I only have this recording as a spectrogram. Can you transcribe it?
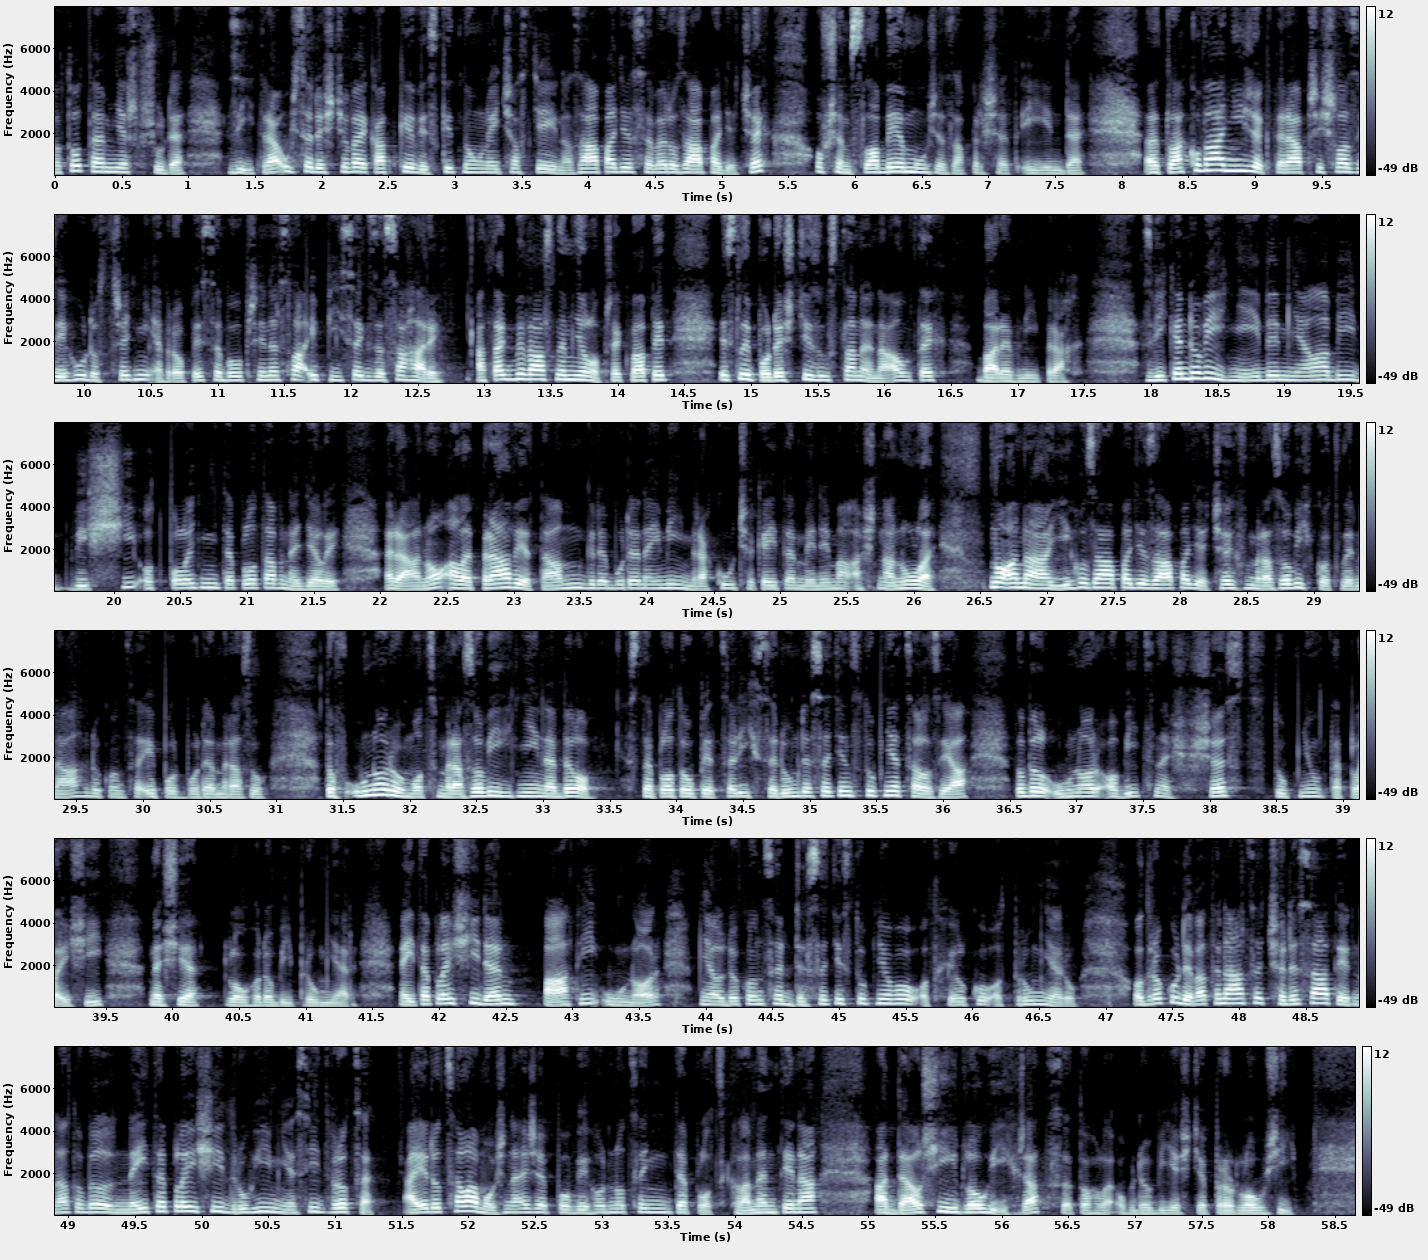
E, to téměř všude. Zítra už se dešťové kapky vyskytnou nejčastěji na západě, severozápadě Čech, ovšem slabě může zapršet i jinde. E, tlaková níže, která přišla z jihu do střední Evropy, sebou přinesla i písek ze Sahary. A tak by vás nemělo překvapit, jestli po dešti zůstane na autech barevný prach. Z víkendových dní by měla být vyšší odpolední teplota v neděli. Ráno ale právě tam, kde bude nejméně mraků, čekejte minima až na nule. No a na jihozápadě, západě Čech v mrazových kotlinách dokonce i pod bodem mrazu. To v únoru moc mrazových dní nebylo s teplotou 5,7 stupně Celzia. To byl únor o víc než 6 stupňů teplejší, než je dlouhodobý průměr. Nejteplejší den, 5. únor, měl dokonce 10-stupňovou odchylku od průměru. Od roku 1961 to byl nejteplejší druhý měsíc v roce. A je docela možné, že po vyhodnocení teplot z Klementina a dalších dlouhých řad se tohle období ještě prodlouží.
